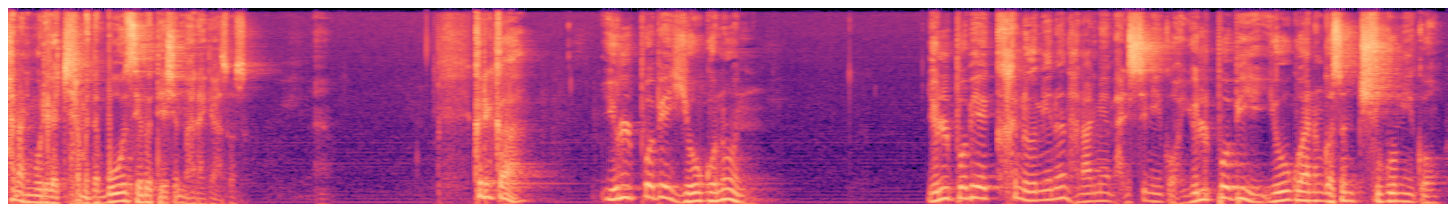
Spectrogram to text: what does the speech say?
하나님 우리가 잘못했다. 모세로 대신 말하게 하소서. 그러니까 율법의 요구는 율법의 큰 의미는 하나님의 말씀이고 율법이 요구하는 것은 죽음이고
